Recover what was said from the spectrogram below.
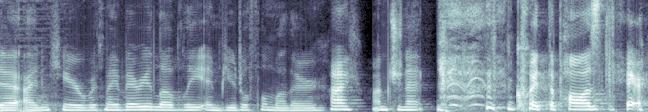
Amanda. I'm here with my very lovely and beautiful mother. Hi, I'm Janette. Quit the pause there.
